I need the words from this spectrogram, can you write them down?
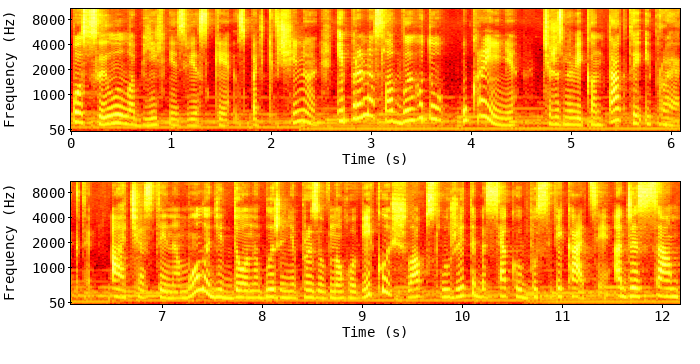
посилила б їхні зв'язки з батьківщиною і принесла б вигоду Україні через нові контакти і проекти. А частина молоді до наближення призовного віку йшла б служити без всякої босифікації, адже сам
